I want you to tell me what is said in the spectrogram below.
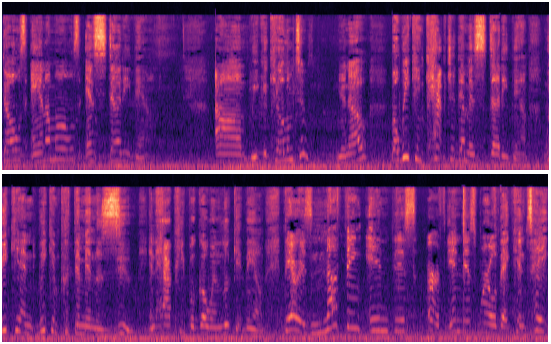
those animals and study them. Um, we could kill them too, you know, but we can capture them and study them. We can we can put them in the zoo and have people go and look at them. There is nothing in this earth, in this world that can take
